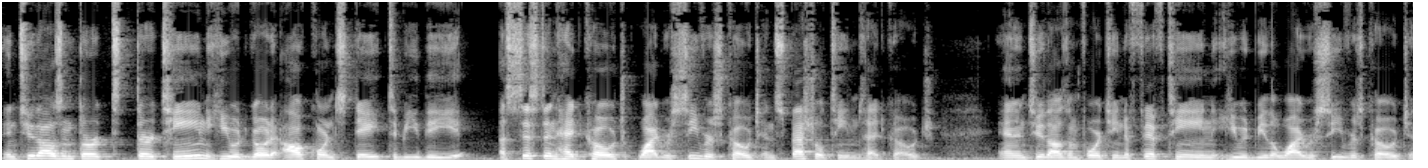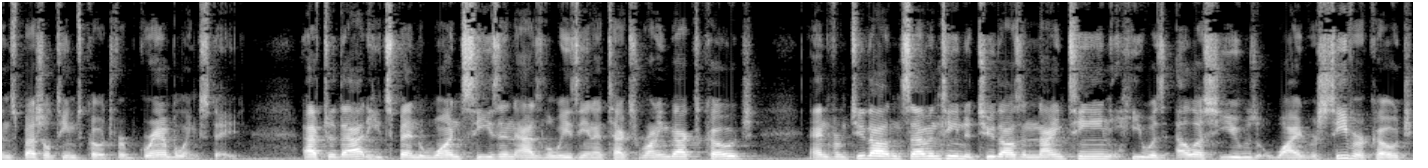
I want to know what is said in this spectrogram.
In 2013, he would go to Alcorn State to be the assistant head coach, wide receivers coach, and special teams head coach. And in 2014 to 15, he would be the wide receivers coach and special teams coach for Grambling State. After that, he'd spend one season as Louisiana Tech's running backs coach. And from 2017 to 2019, he was LSU's wide receiver coach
